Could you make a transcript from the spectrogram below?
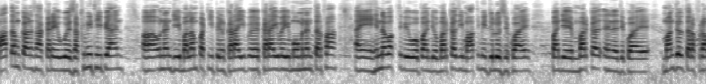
मातम करण से करे ज़ख़्मी थी पिया आहिनि मलम पटी पिणु कराई कराई वही मोमिन तरफा एन हिन भी वो मरकजी मातमी जुलूस जेको आहे पंहिंजे मर्कज़ जेको मंज़िल तरफ़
